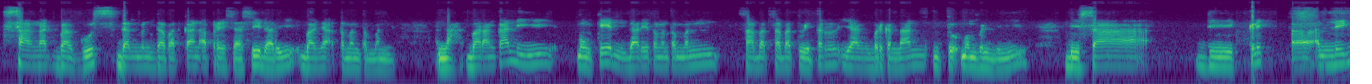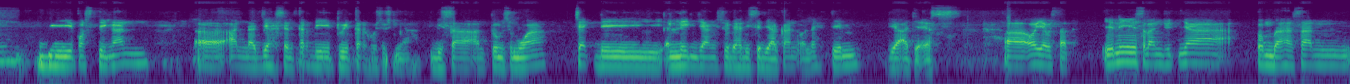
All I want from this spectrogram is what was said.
sangat bagus dan mendapatkan apresiasi dari banyak teman-teman. Nah, barangkali mungkin dari teman-teman sahabat-sahabat Twitter yang berkenan untuk membeli bisa diklik uh, link di postingan uh, An-Najah Center di Twitter khususnya. Bisa antum semua cek di link yang sudah disediakan oleh tim di ACS. Uh, oh ya Ustadz, ini selanjutnya pembahasan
